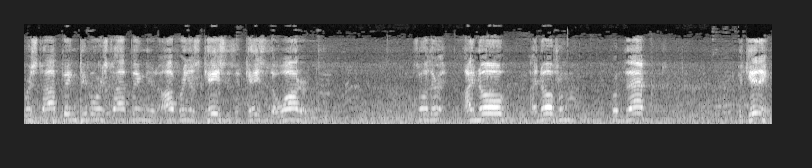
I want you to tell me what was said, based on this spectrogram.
were stopping, people were stopping and offering us cases and cases of water. So there, I know, I know from from that beginning,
